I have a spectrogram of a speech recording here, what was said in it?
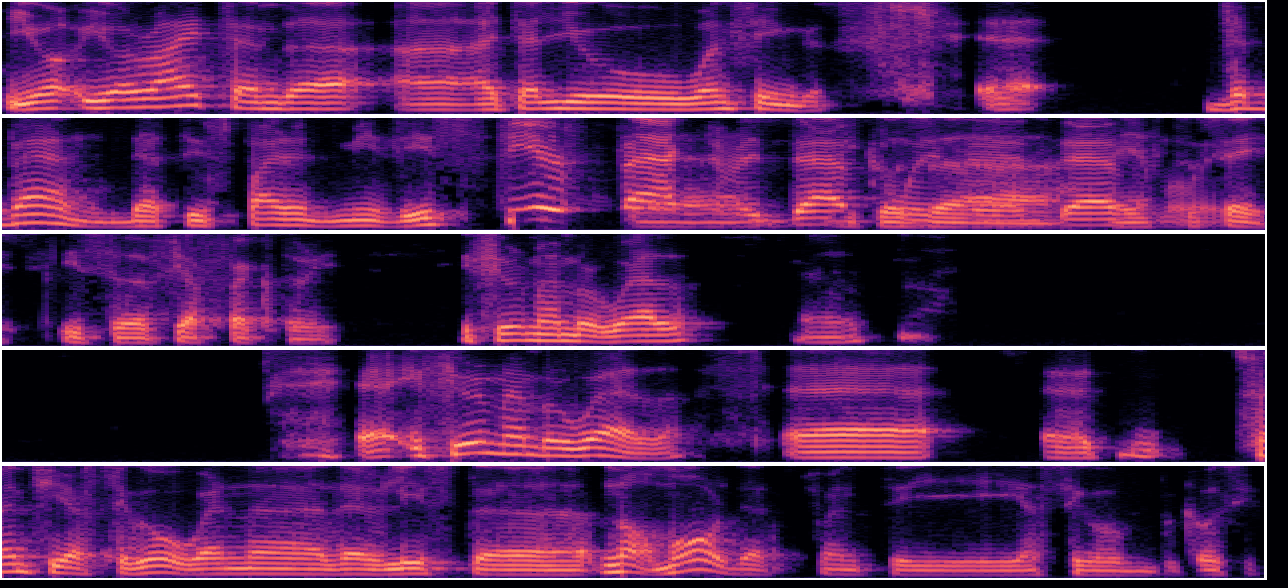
You're, you're right. And uh, uh, I tell you one thing. Uh, the band that inspired me this Fear Factory, uh, definitely, because, man, definitely. Uh, I have to say it's a Fear Factory. If you remember well, uh, if you remember well, 20 years ago when uh, they released uh, no more than 20 years ago because it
